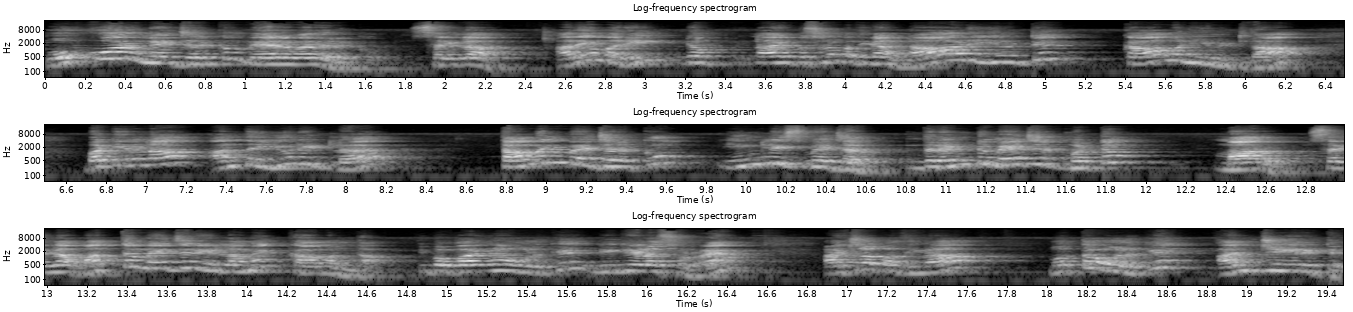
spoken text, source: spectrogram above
ஒவ்வொரு மேஜருக்கும் வேற வேற இருக்கும். சரிங்களா? அதே மாதிரி நான் இப்போ சொன்ன பார்த்தீங்கன்னா நாலு யூனிட் காமன் யூனிட் தான். பட் என்னன்னா அந்த யூனிட்ல தமிழ் மேஜருக்கும் இங்கிலீஷ் மேஜர் இந்த ரெண்டு மேஜருக்கு மட்டும் மாறும். சரிங்களா? மற்ற மேஜர் எல்லாமே காமன் தான். இப்போ பாருங்க உங்களுக்கு டீட்டெயிலாக சொல்கிறேன் ஆக்சுவலாக பார்த்தீங்கன்னா மொத்தம் உங்களுக்கு அஞ்சு யூனிட்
